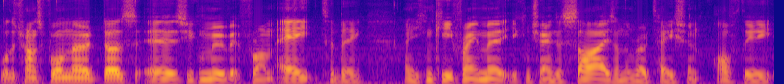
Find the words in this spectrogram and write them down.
What the transform node does is you can move it from A to B and you can keyframe it, you can change the size and the rotation of the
